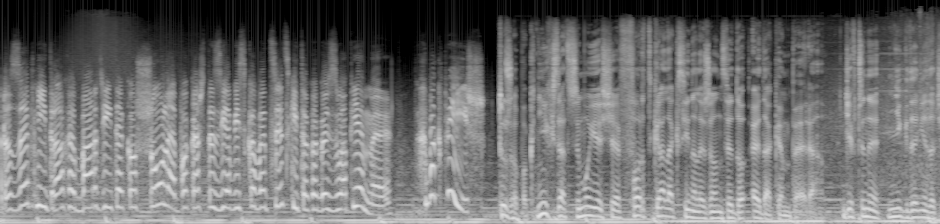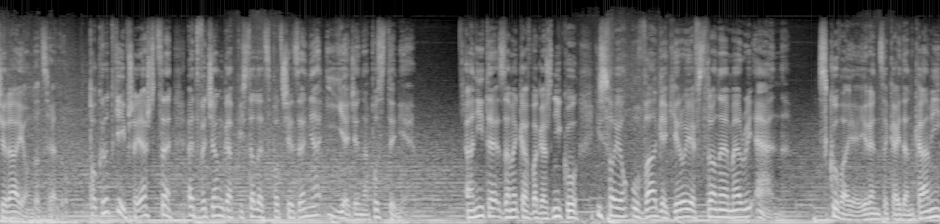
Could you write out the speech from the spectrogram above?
Rozepnij trochę bardziej te koszule, pokaż te zjawiskowe cycki, to kogoś złapiemy. Chyba kpisz. Tuż obok nich zatrzymuje się Ford Galaxy należący do Eda Kempera. Dziewczyny nigdy nie docierają do celu. Po krótkiej przejażdżce Ed wyciąga pistolet spod siedzenia i jedzie na pustynię. Anitę zamyka w bagażniku i swoją uwagę kieruje w stronę Mary Ann. Skuwa jej ręce kajdankami,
